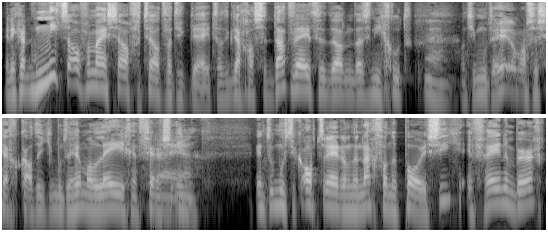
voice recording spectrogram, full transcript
En ik had niets over mijzelf verteld wat ik deed. Want ik dacht, als ze dat weten, dan dat is niet goed. Ja. Want je moet helemaal, ze zeggen ook altijd, je moet er helemaal leeg en vers Ja, in. En toen moest ik optreden om de Nacht van de Poëzie in Vredenburg.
